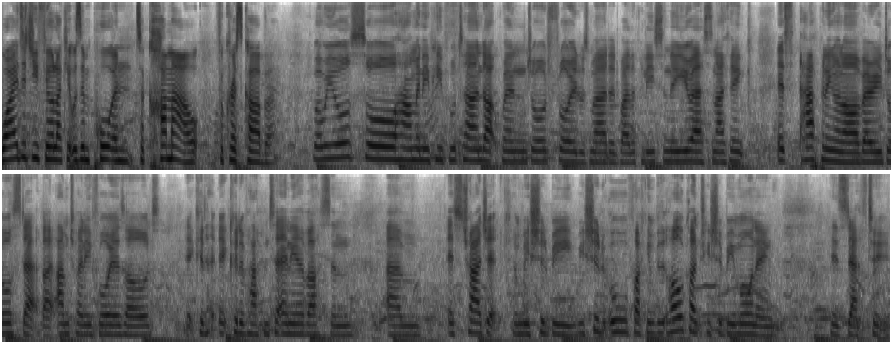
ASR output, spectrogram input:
Why did you feel like it was important to come out for Chris Kaba? Well, we all saw how many people turned up when George Floyd was murdered by the police in the US, and I think it's happening on our very doorstep. Like, I'm 24 years old. It could it could have happened to any of us, and um, it's tragic. And we should be we should all fucking the whole country should be mourning his death too.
